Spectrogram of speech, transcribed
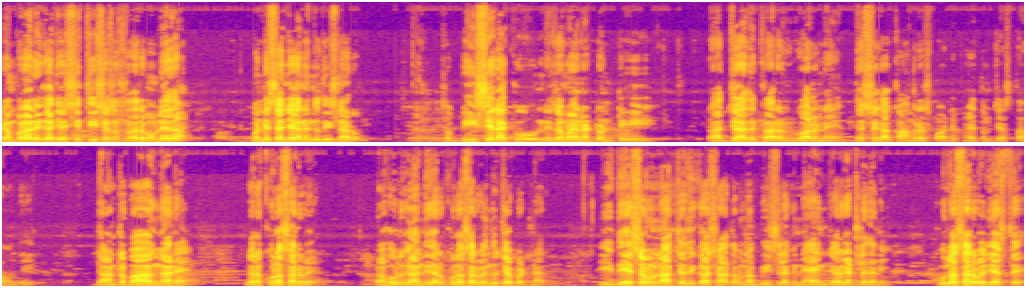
టెంపరీగా చేసి తీసేసిన సందర్భం లేదా? బండి సంజయ్ గారు ఎందుకు తీసినారు? సో బీసీలకు నిజమైనటువంటి రాజ్యాధికారం ఇవ్వాలనే దిశగా కాంగ్రెస్ పార్టీ ప్రయత్నం చేస్తూ ఉంది. దాంట్లో భాగంగానే ఇవాళ కుల సర్వే. రాహుల్ గాంధీ గారు కుల సర్వే ఎందుకు చేపట్టినారు? ఈ దేశంలో అత్యధిక శాతం ఉన్న బీసీలకు న్యాయం జరగట్లేదని కుల సర్వే చేస్తే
